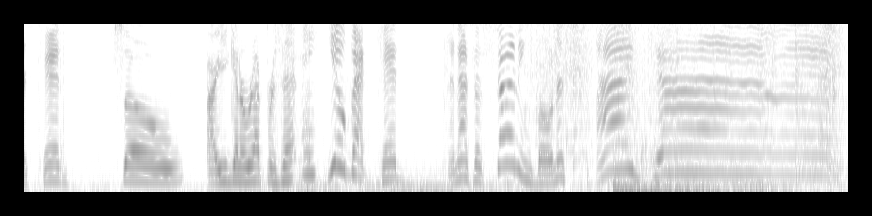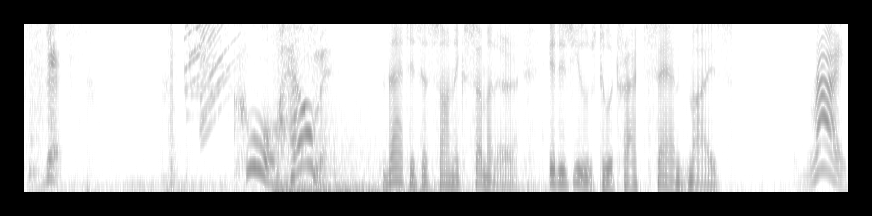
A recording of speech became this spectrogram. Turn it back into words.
Work, kid. So, are you gonna represent me? You bet, kid. And as a signing bonus, I've got this. Cool helmet. That is a sonic summoner. It is used to attract sand mice. Right,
